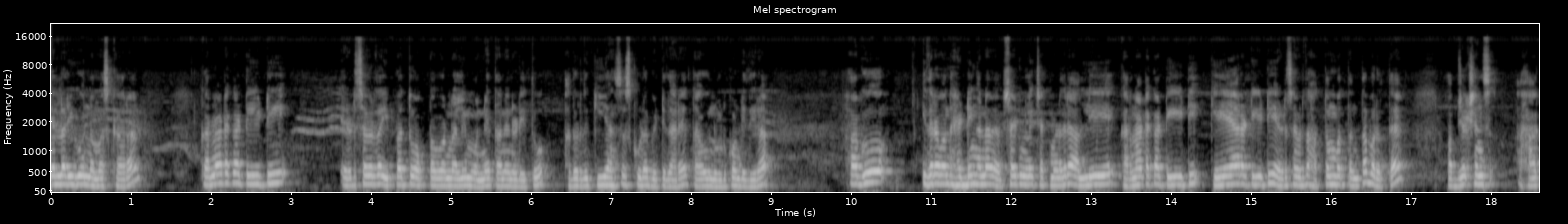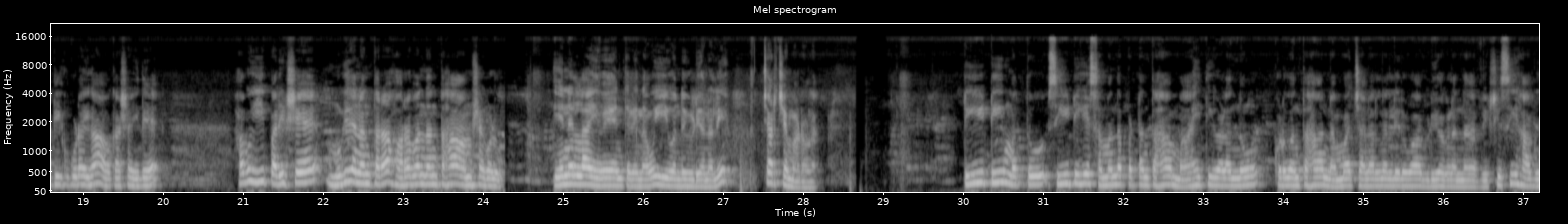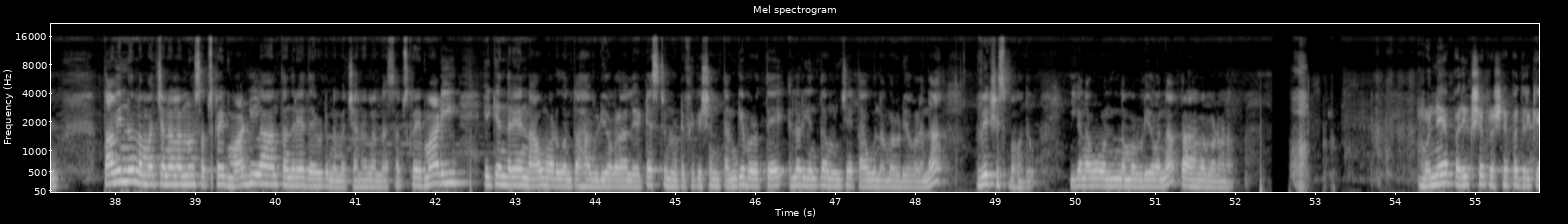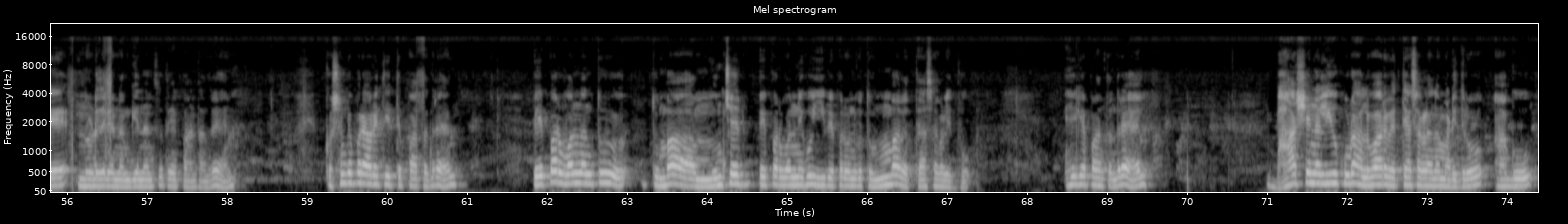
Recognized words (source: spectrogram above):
ಎಲ್ಲರಿಗೂ ನಮಸ್ಕಾರ. Karnataka T E T ಎರಡು ಸಾವಿರದ ಇಪ್ಪತ್ತು ಅಕ್ಟೋಬರ್ನಲ್ಲಿ ಮೊನ್ನೆ ತಾನೇ ನಡೀತು. ಅದರದ್ದು ಕೀ ಆನ್ಸರ್ಸ್ ಕೂಡ ಬಿಟ್ಟಿದ್ದಾರೆ. ತಾವು ನೋಡ್ಕೊಂಡಿದ್ದೀರಾ? ಹಾಗೂ ಇದರ ಒಂದು ಹೆಡ್ಡಿಂಗನ್ನು ವೆಬ್ಸೈಟ್ನಲ್ಲಿ ಚೆಕ್ ಮಾಡಿದ್ರೆ ಅಲ್ಲಿ Karnataka T E T K R T E T ಎರಡು ಸಾವಿರದ ಹತ್ತೊಂಬತ್ತು ಅಂತ ಬರುತ್ತೆ. ಅಬ್ಜೆಕ್ಷನ್ಸ್ ಹಾಕಲಿಕ್ಕೂ ಕೂಡ ಈಗ ಅವಕಾಶ ಇದೆ. ಹಾಗೂ ಈ ಪರೀಕ್ಷೆ ಮುಗಿದ ನಂತರ ಹೊರಬಂದಂತಹ ಅಂಶಗಳು ಏನೆಲ್ಲ ಇವೆ ಅಂತೇಳಿ ನಾವು ಈ ಒಂದು ವಿಡಿಯೋನಲ್ಲಿ ಚರ್ಚೆ ಮಾಡೋಣ. ಟಿ ಟಿ ಮತ್ತು ಸಿ ಟಿಗೆ ಸಂಬಂಧಪಟ್ಟಂತಹ ಮಾಹಿತಿಗಳನ್ನು ಕೊಡುವಂತಹ ನಮ್ಮ ಚಾನಲ್ನಲ್ಲಿರುವ ವಿಡಿಯೋಗಳನ್ನು ವೀಕ್ಷಿಸಿ ಹಾಗೂ ತಾವಿನ್ನೂ ನಮ್ಮ ಚಾನಲನ್ನು ಸಬ್ಸ್ಕ್ರೈಬ್ ಮಾಡಲಿಲ್ಲ ಅಂತಂದರೆ ದಯವಿಟ್ಟು ನಮ್ಮ ಚಾನಲನ್ನು ಸಬ್ಸ್ಕ್ರೈಬ್ ಮಾಡಿ. ಏಕೆಂದರೆ ನಾವು ಮಾಡುವಂತಹ ವಿಡಿಯೋಗಳ ಲೇಟೆಸ್ಟ್ ನೋಟಿಫಿಕೇಷನ್ ತಮಗೆ ಬರುತ್ತೆ. ಎಲ್ಲರಿಗಿಂತ ಮುಂಚೆ ತಾವು ನಮ್ಮ ವಿಡಿಯೋಗಳನ್ನು ವೀಕ್ಷಿಸಬಹುದು. ಈಗ ನಾವು ಒಂದು ನಮ್ಮ ವಿಡಿಯೋವನ್ನು ಪ್ರಾರಂಭ ಮಾಡೋಣ. ಮೊನ್ನೆ ಪರೀಕ್ಷೆ ಪ್ರಶ್ನೆ ಪತ್ರಿಕೆ ನೋಡಿದರೆ ನಮಗೇನು ಅನಿಸುತ್ತೆಪ್ಪ ಅಂತಂದರೆ ಕ್ವಶನ್ ಪೇಪರ್ ಯಾವ ರೀತಿ ಇತ್ತಪ್ಪ ಅಂತಂದರೆ ಪೇಪರ್ ಒನ್ ಅಂತೂ ತುಂಬ ಮುಂಚೆ ಪೇಪರ್ ಒನ್ನಿಗೂ ಈ ಪೇಪರ್ ಒನ್ಗೂ ತುಂಬ ವ್ಯತ್ಯಾಸಗಳಿದ್ವು. ಹೇಗೆಪ್ಪ ಅಂತಂದರೆ, ಭಾಷೆನಲ್ಲಿಯೂ ಕೂಡ ಹಲವಾರು ವ್ಯತ್ಯಾಸಗಳನ್ನು ಮಾಡಿದರು. ಹಾಗೂ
